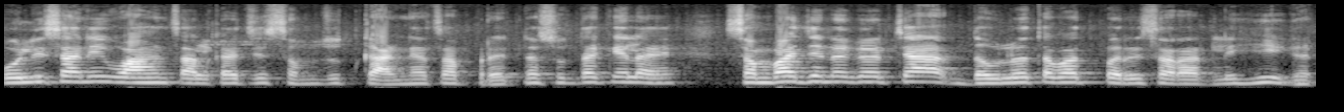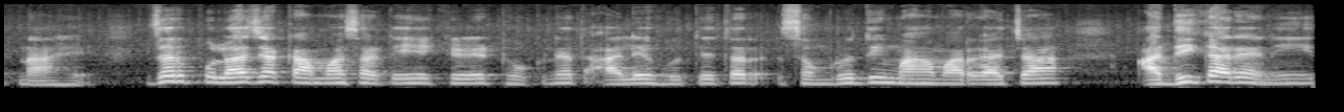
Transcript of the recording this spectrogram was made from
पोलिसांनी वाहन चालकाची समजूत काढण्याचा प्रयत्न सुद्धा केला आहे संभाजीनगरच्या दौलताबाद परिसरातली ही घटना आहे. जर पुलाच्या कामासाठी हे खिळे ठोकण्यात आले होते तर समृद्धी महामार्गाच्या अधिकाऱ्यांनी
